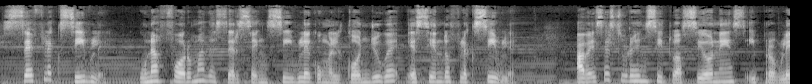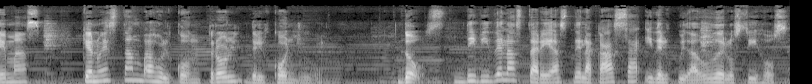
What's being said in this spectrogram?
Sé flexible. Una forma de ser sensible con el cónyuge es siendo flexible a veces surgen situaciones y problemas que no están bajo el control del cónyuge. 2. Divide las tareas de la casa y del cuidado de los hijos.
